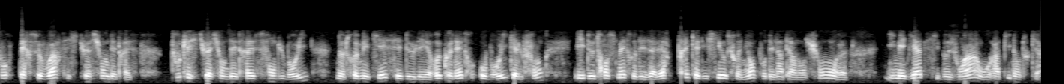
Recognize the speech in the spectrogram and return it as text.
pour percevoir ces situations de détresse toutes les situations de détresse font du bruit. Notre métier, c'est de les reconnaître au bruit qu'elles font et de transmettre des alertes très qualifiées aux soignants pour des interventions euh, immédiates si besoin ou rapides en tout cas.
